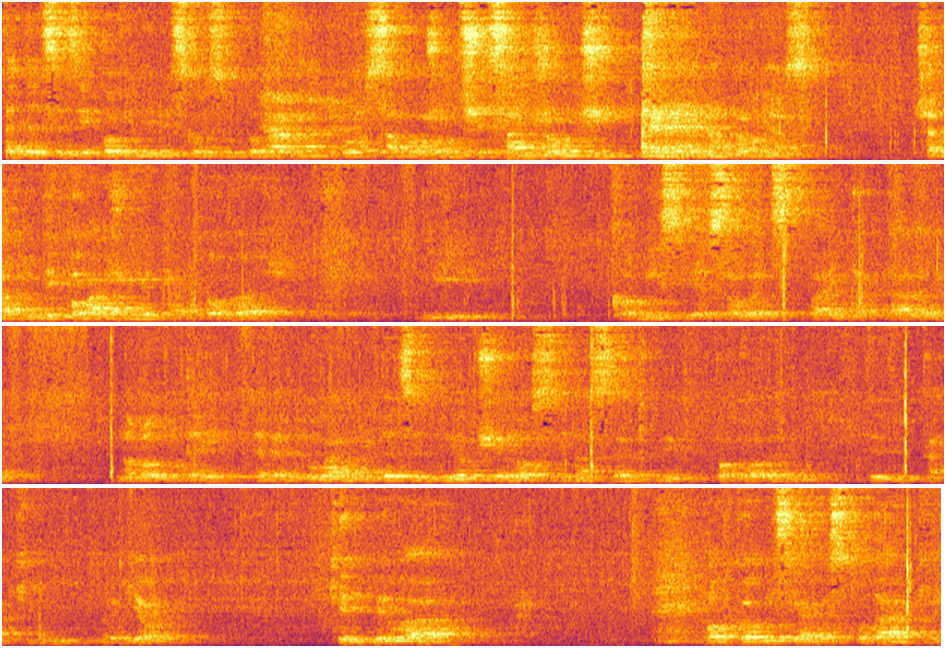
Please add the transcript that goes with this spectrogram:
te decyzje powinny być skonsultowane, bo samorząd się sam rządzi, natomiast trzeba tutaj poważnie traktować i komisje, sołectwa i tak dalej. No bo tutaj ewentualnie decydują się losy następnych pokoleń w tym takim regionie. Kiedy była podkomisja gospodarki,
